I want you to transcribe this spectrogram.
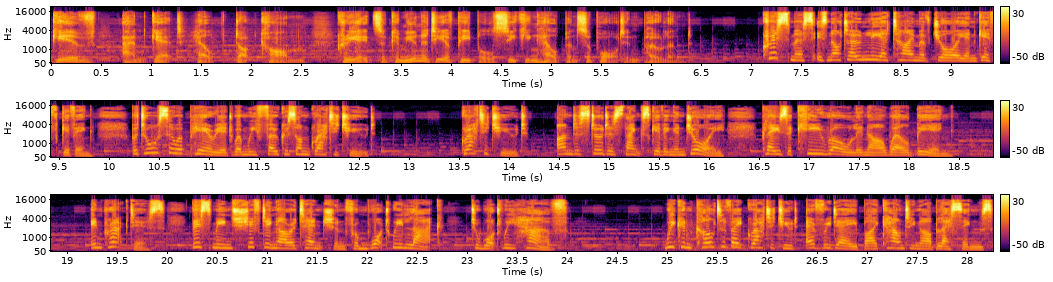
GiveAndGetHelp.com creates a community of people seeking help and support in Poland. Christmas is not only a time of joy and gift giving, but also a period when we focus on gratitude. Gratitude, understood as thanksgiving and joy, plays a key role in our well being. In practice, this means shifting our attention from what we lack to what we have. We can cultivate gratitude every day by counting our blessings,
